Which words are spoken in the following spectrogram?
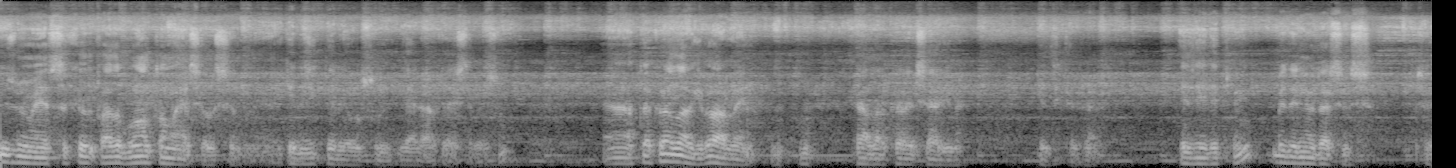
üzmemeye, sıkı, fazla bunaltmamaya çalışın. Kedicikleri olsun, diğer arkadaşlar olsun. E, hatta krallar gibi ağırlayın. Krallar, kraliçeler gibi. Kedicikleri falan. Eziyet etmeyin, bedelini ödersiniz. Şey,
